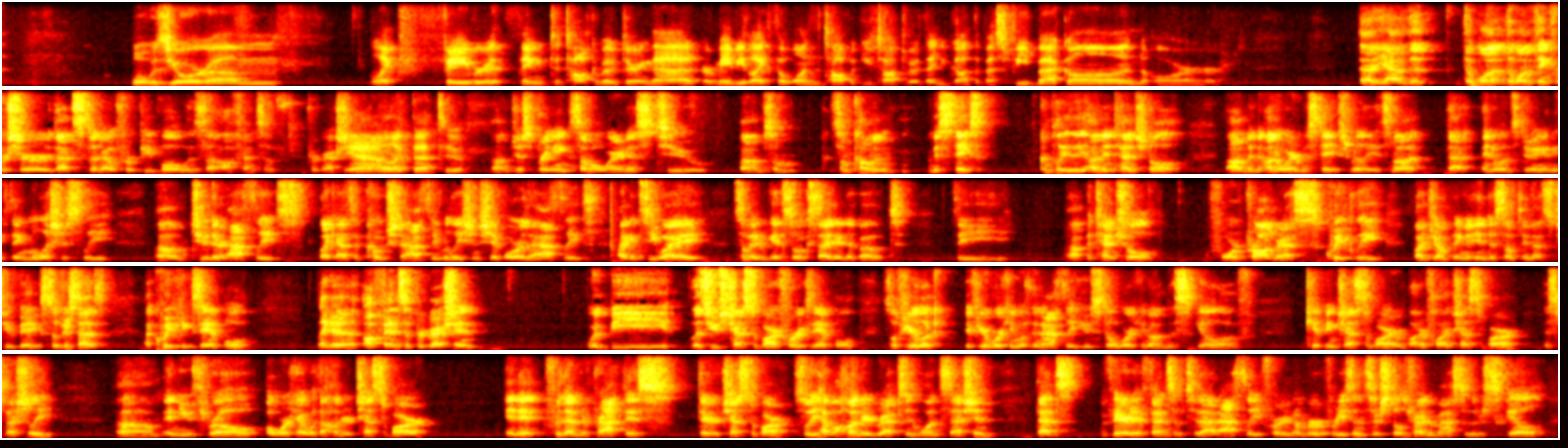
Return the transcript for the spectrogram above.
what was your um like favorite thing to talk about during that, or maybe like the one topic you talked about that you got the best feedback on, or Uh, yeah, the the one the one thing for sure that stood out for people was the offensive progression. yeah, I like that too. um, just bringing some awareness to um, some some common mistakes, completely unintentional um, and unaware mistakes. Really, it's not that anyone's doing anything maliciously um, to their athletes, like as a coach to athlete relationship, or the athletes. I can see why somebody would get so excited about the uh, potential for progress quickly by jumping into something that's too big. So, just as a quick example, like a offensive progression would be let's use chest to bar for example. So if you're look if you're working with an athlete who's still working on the skill of kipping chest to bar and butterfly chest to bar, especially, um, and you throw a workout with a hundred chest to bar in it for them to practice their chest to bar. So you have a hundred reps in one session. That's very offensive to that athlete for a number of reasons. They're still trying to master their skill.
